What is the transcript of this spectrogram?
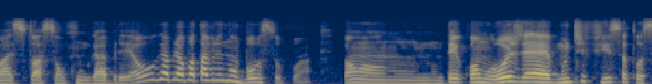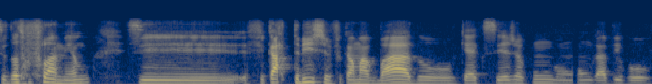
com a situação com o Gabriel, o Gabriel botava ele no bolso, pô. Então, não tem como. Hoje é muito difícil a torcida do Flamengo se ficar triste, ficar magoado, o que é que seja, com, com o Gabigol.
